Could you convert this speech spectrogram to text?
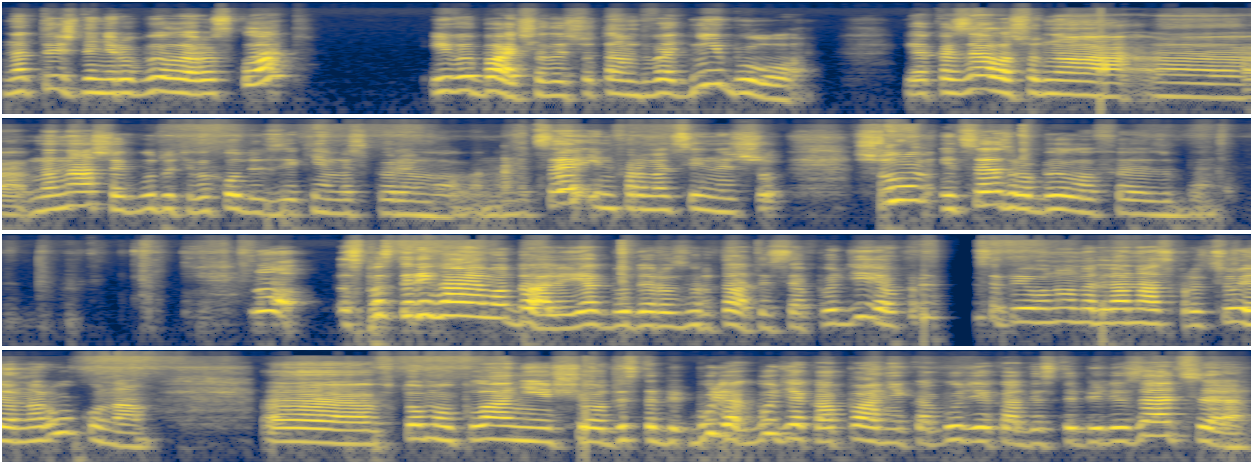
На тиждень робила розклад, і ви бачили, що там два дні було. Я казала, що на, е, на наших будуть виходити з якимись перемовинами. Це інформаційний шум, і це зробило ФСБ. Ну, спостерігаємо далі, як буде розгортатися подія. В принципі, воно для нас працює на руку нам. е, В тому плані, що будь-яка паніка, будь-яка дестабілізація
